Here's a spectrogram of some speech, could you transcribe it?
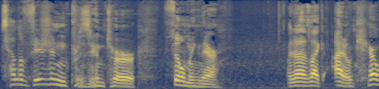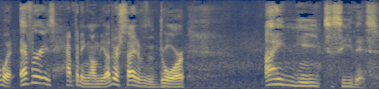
television presenter filming there. And I was like, I don't care whatever is happening on the other side of the door. I need to see this.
